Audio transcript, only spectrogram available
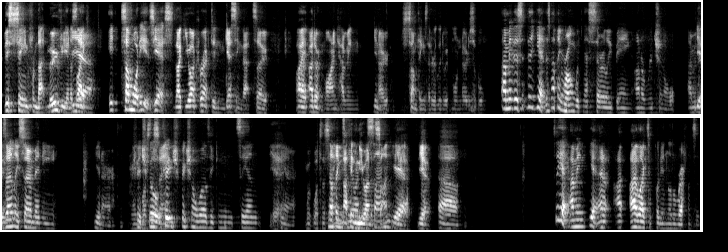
this scene from that movie, and it's like yeah. It somewhat is, yes. Like you are correct in guessing that. So I, I don't mind having, you know, some things that are a little bit more noticeable. I mean, there's yeah, there's nothing wrong with necessarily being unoriginal. I mean, there's only so many, you know, I mean, fictional fic- fictional worlds you can see and Yeah. you know. What's the saying? Nothing's Nothing new under the the sun. sun. Yeah. Yeah. Yeah. Um, so yeah, I mean, yeah, and I, I like to put in little references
